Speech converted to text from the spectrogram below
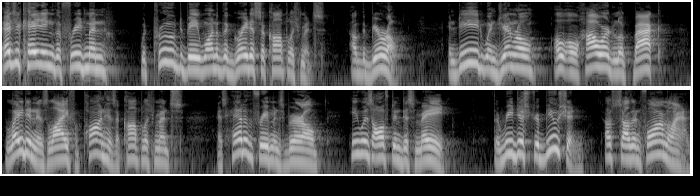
Educating the freedmen would prove to be one of the greatest accomplishments of the Bureau. Indeed, when General O. O. Howard looked back late in his life upon his accomplishments as head of the Freedmen's Bureau, he was often dismayed. The redistribution of southern farmland,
